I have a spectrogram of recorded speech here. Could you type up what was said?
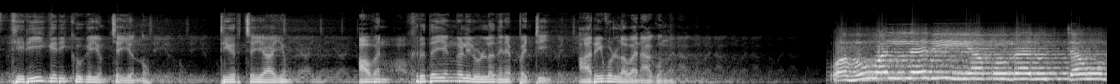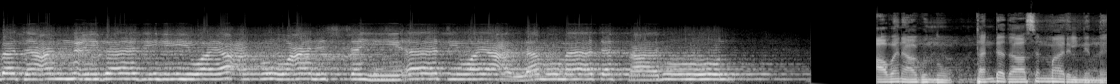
സ്ഥിരീകരിക്കുകയും ചെയ്യുന്നു തീർച്ചയായും അവൻ ഹൃദയങ്ങളിലുള്ളതിനെപ്പറ്റി അറിവുള്ളവനാകുന്നു وهو الذي يقبل التوبة عن عباده ويعفو عن السيئات ويعلم ما تفعلون അവനാകുന്നു തന്റെ ദാസന്മാരിൽ നിന്ന്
